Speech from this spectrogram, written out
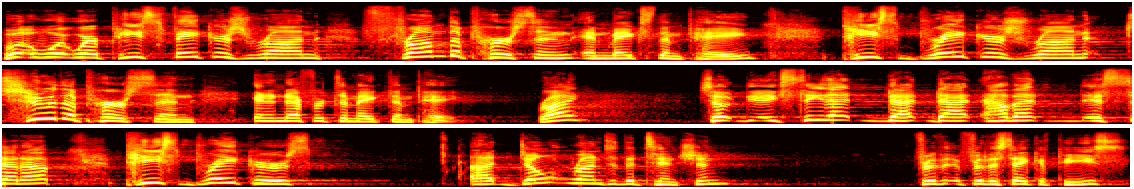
Where peace fakers run from the person and makes them pay, peace breakers run to the person in an effort to make them pay, right? So see that, that, that how that is set up? Peace breakers uh, don't run to the tension for the, for the sake of peace,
